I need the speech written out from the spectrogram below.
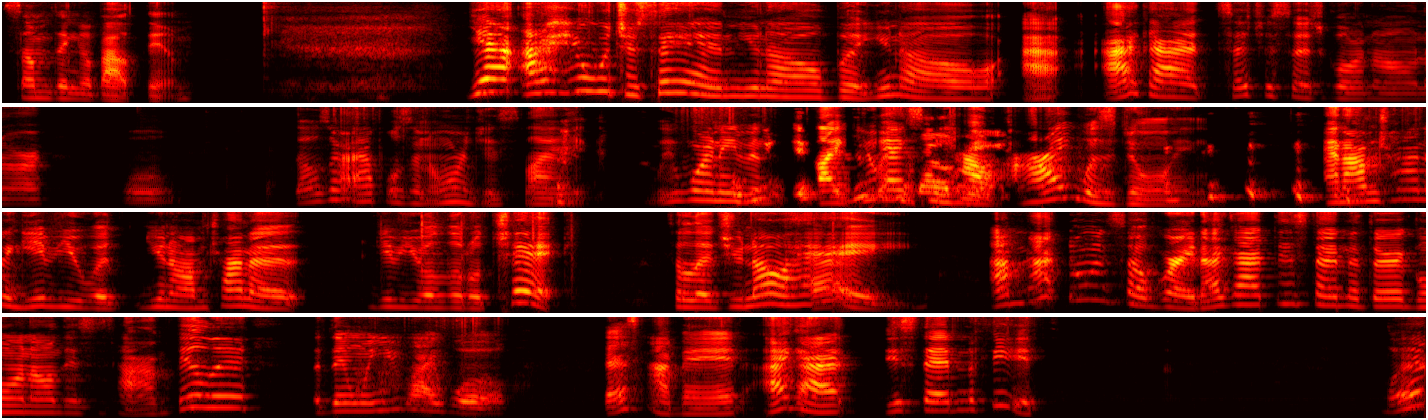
something about them? Yeah, I hear what you're saying, you know, but you know, I I got such and such going on, or well, those are apples and oranges. Like we weren't even We like you asked me about how. I was doing, and I'm trying to give you a, you know, I'm trying to give you a little check to let you know, hey, I'm not doing so great. I got this, that, and the third going on. This is how I'm feeling. But then when you like, well, that's not bad. I got this, that, and the fifth. What?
